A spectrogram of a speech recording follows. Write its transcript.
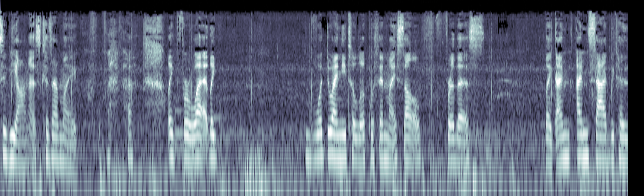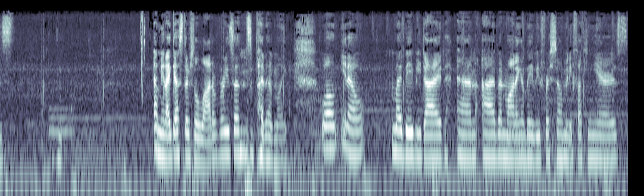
to be honest, because I'm like, like for what? Like, what do I need to look within myself for this? Like, I'm I'm sad because. I mean, I guess there's a lot of reasons, but I'm like, well, you know, my baby died, and I've been wanting a baby for so many fucking years.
